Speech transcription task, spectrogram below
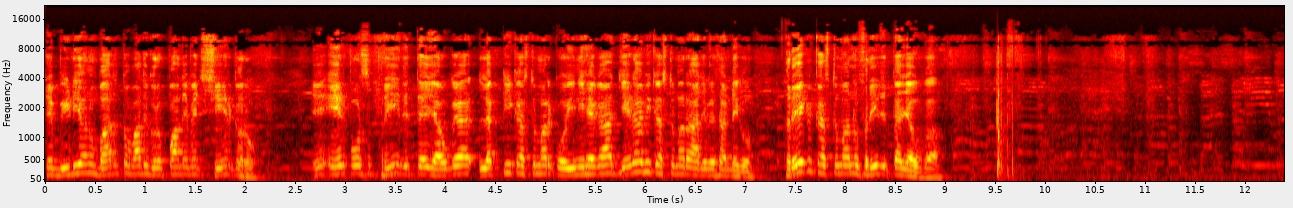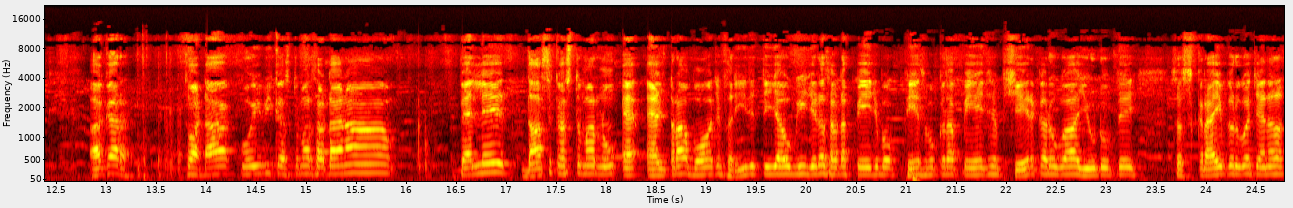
ਤੇ ਵੀਡੀਓ ਨੂੰ ਵੱਧ ਤੋਂ ਵੱਧ ਗਰੁੱਪਾਂ ਦੇ ਵਿੱਚ ਸ਼ੇਅਰ ਕਰੋ। ਇਹ 에어ਪੋਰਟਸ ਫ੍ਰੀ ਦਿੱਤੇ ਜਾਊਗਾ। ਲੱਕੀ ਕਸਟਮਰ ਕੋਈ ਨਹੀਂ ਹੈਗਾ। ਜਿਹੜਾ ਵੀ ਕਸਟਮਰ ਆ ਜਾਵੇ ਸਾਡੇ ਕੋਲ, ਹਰੇਕ ਕਸਟਮਰ ਨੂੰ ਫ੍ਰੀ ਦਿੱਤਾ ਜਾਊਗਾ। ਅਗਰ ਤੁਹਾਡਾ ਕੋਈ ਵੀ ਕਸਟਮਰ ਸਾਡਾ ਨਾ, ਪਹਿਲੇ 10 ਕਸਟਮਰ ਨੂੰ ਅਲਟਰਾ ਵਾਚ ਫ੍ਰੀ ਦਿੱਤੀ ਜਾਊਗੀ, ਜਿਹੜਾ ਸਾਡਾ ਪੇਜ ਫੇਸਬੁੱਕ ਦਾ ਪੇਜ ਸ਼ੇਅਰ ਕਰੂਗਾ, YouTube ਤੇ ਸਬਸਕ੍ਰਾਈਬ ਕਰੂਗਾ ਚੈਨਲ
